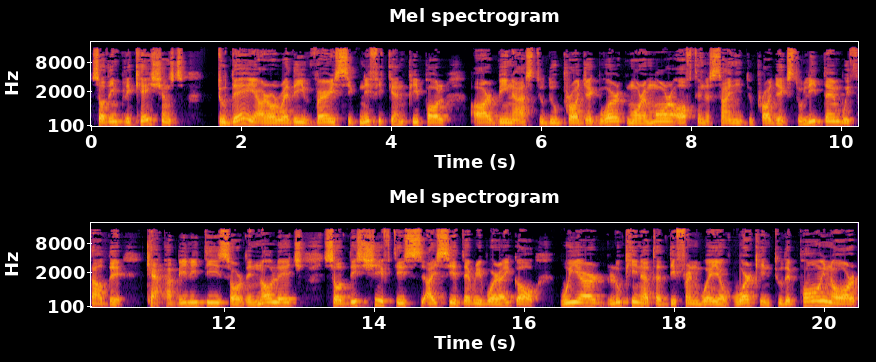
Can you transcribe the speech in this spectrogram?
So the implications today are already very significant. People are being asked to do project work more and more, often assigning to projects to lead them without the capabilities or the knowledge. So this shift is, I see it everywhere I go we are looking at a different way of working to the point or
